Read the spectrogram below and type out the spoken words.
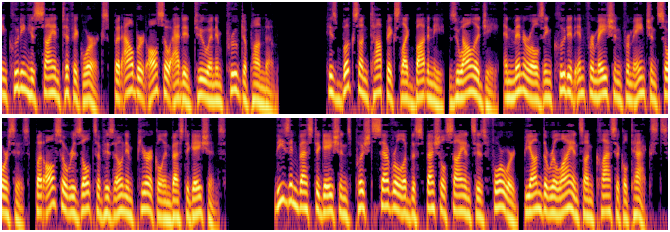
including his scientific works, but Albert also added to and improved upon them. His books on topics like botany, zoology, and minerals included information from ancient sources, but also results of his own empirical investigations. These investigations pushed several of the special sciences forward, beyond the reliance on classical texts.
